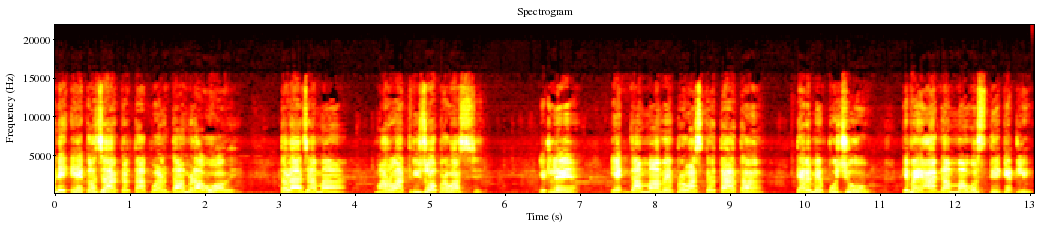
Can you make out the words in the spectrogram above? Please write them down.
અને એક હજાર કરતાં પણ ગામડાઓ આવે. તળાજામાં મારો આ ત્રીજો પ્રવાસ છે. એટલે એક ગામમાં અમે પ્રવાસ કરતા હતા, ત્યારે મેં પૂછ્યું કે ભાઈ, આ ગામમાં વસ્તી કેટલી?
